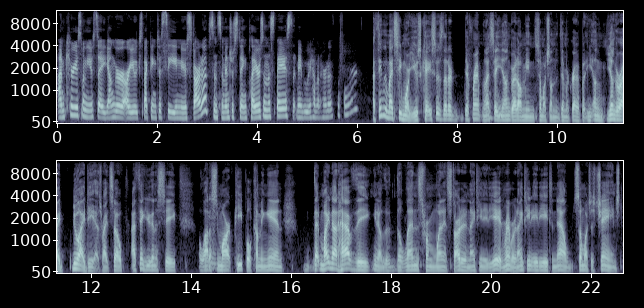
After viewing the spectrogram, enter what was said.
I'm curious when you say younger, are you expecting to see new startups and some interesting players in the space that maybe we haven't heard of before? I think we might see more use cases that are different. When I say mm-hmm. younger, I don't mean so much on the demographic, but young, younger, I new ideas, right? So I think you're going to see a lot of mm. smart people coming in that might not have the, you know, the, the lens from when it started in 1988. Remember, 1988 to now, so much has changed.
